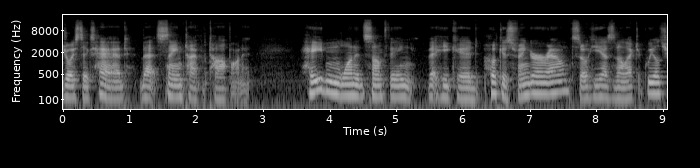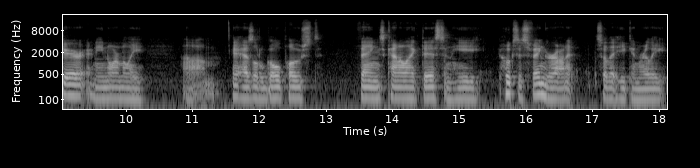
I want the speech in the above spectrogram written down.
joysticks had that same type of top on it. Hayden wanted something that he could hook his finger around, so he has an electric wheelchair, and he normally um, it has little goalpost things kind of like this, and he hooks his finger on it so that he can really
